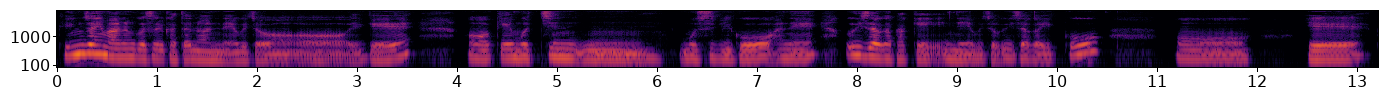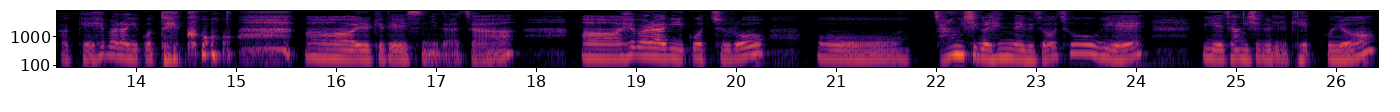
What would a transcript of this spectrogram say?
굉장히 많은 것을 갖다 놨네요. 그죠? 어, 이게 어, 꽤 멋진 음, 모습이고 안에 의자가 밖에 있네요. 그죠? 의자가 있고 어, 예, 밖에 해바라기 꽃도 있고 어, 이렇게 되어 있습니다. 자, 어, 해바라기 꽃으로 어, 장식을 했네. 그죠? 저 위에 위에 장식을 이렇게 했고요.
